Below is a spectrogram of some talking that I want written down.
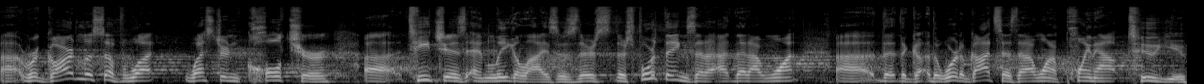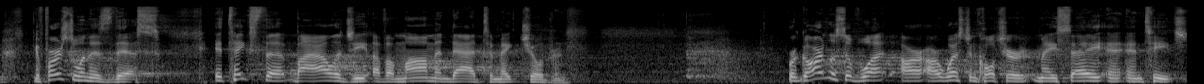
Uh, regardless of what Western culture uh, teaches and legalizes, there's, there's four things that I, that I want uh, the, the, the Word of God says that I want to point out to you. The first one is this it takes the biology of a mom and dad to make children. Regardless of what our, our Western culture may say and, and teach,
